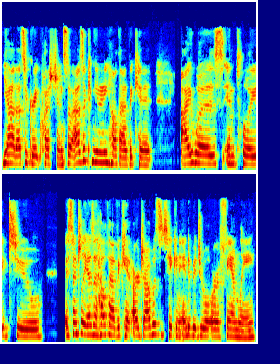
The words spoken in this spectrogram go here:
Yeah that's a great question. So as a community health advocate i was employed to essentially as a health advocate our job was to take an individual or a family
